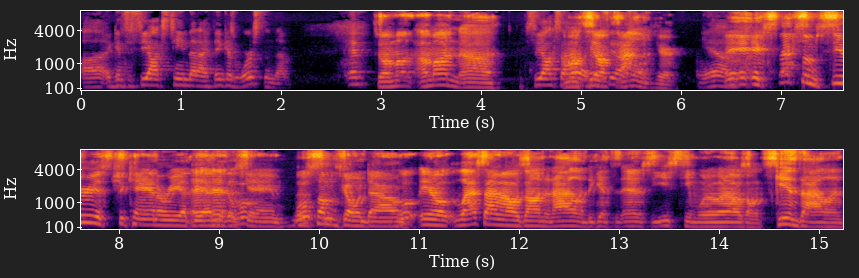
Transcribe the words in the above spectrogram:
uh, against a Seahawks team that I think is worse than them. So I'm on I'm on uh, Seahawks I'm on Seahawks Seahawks Island here. Yeah. Expect some serious chicanery at the And- end and of this we'll- game. we'll- Something's going down. Well, you know, last time I was on an island against an NFC East team when I was on Skins Island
